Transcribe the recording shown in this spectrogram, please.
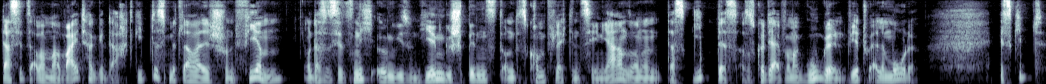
Das jetzt aber mal weitergedacht, gibt es mittlerweile schon Firmen, und das ist jetzt nicht irgendwie so ein Hirngespinst und es kommt vielleicht in zehn Jahren, sondern das gibt es. Also das könnt ihr einfach mal googeln, virtuelle Mode. Es gibt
